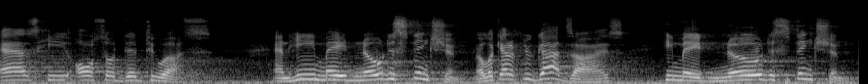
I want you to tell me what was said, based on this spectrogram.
as He also did to us. And He made no distinction. Now look at it through God's eyes. He made no distinction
